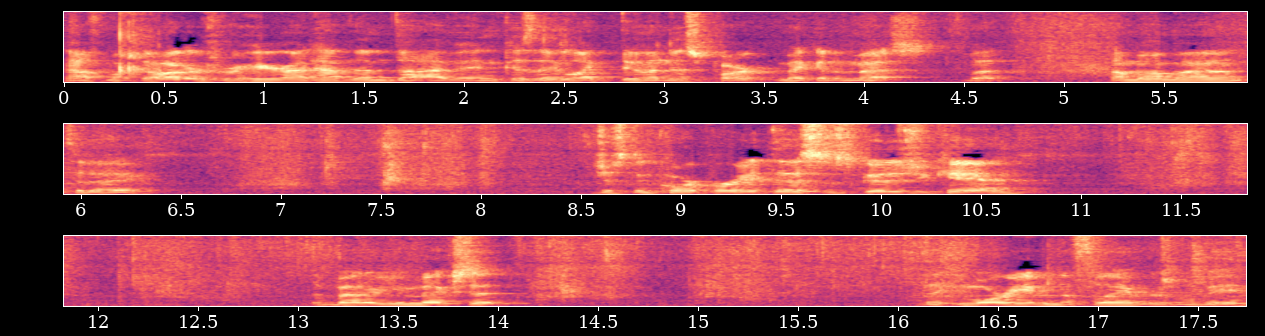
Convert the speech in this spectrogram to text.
Now, if my daughters were here, I'd have them dive in because they like doing this part, making a mess. But I'm on my own today. Just incorporate this as good as you can. The better you mix it, the more even the flavors will be.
